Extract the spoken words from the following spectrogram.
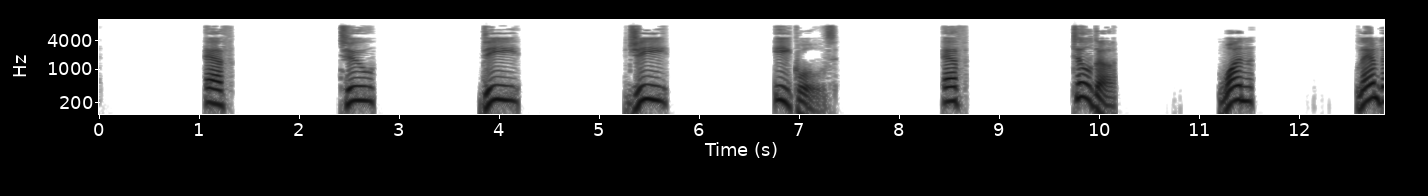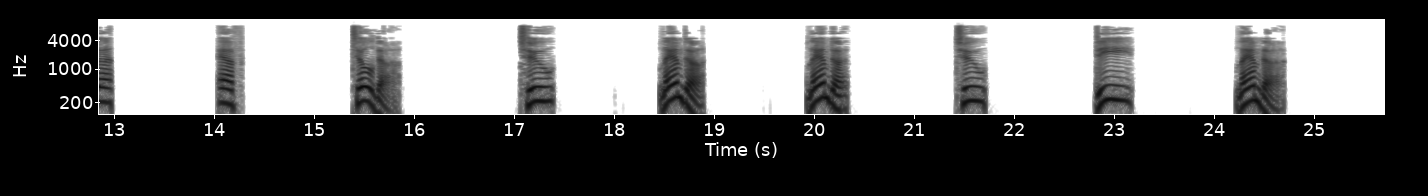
f two d G equals F tilde one lambda F tilde two lambda lambda two D lambda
